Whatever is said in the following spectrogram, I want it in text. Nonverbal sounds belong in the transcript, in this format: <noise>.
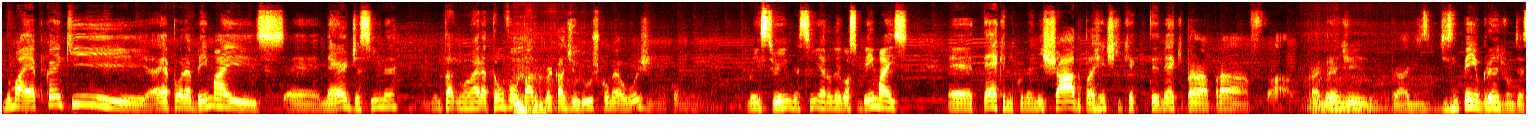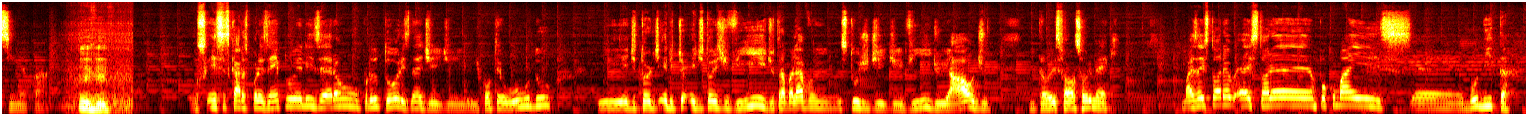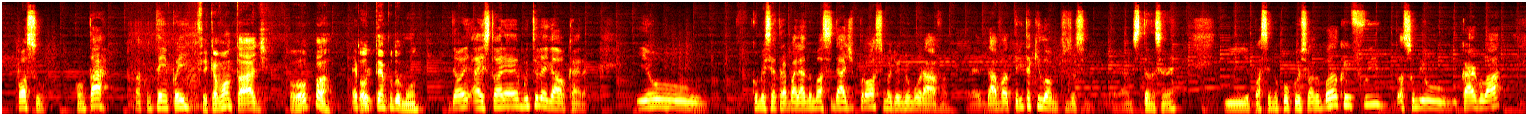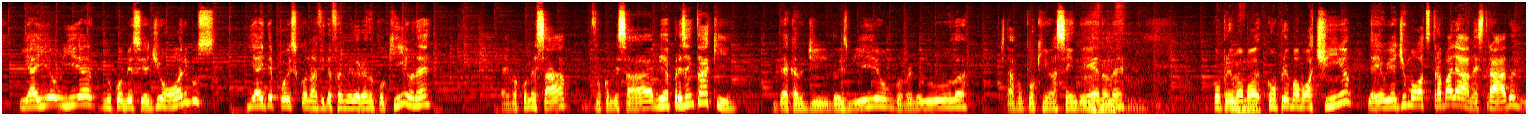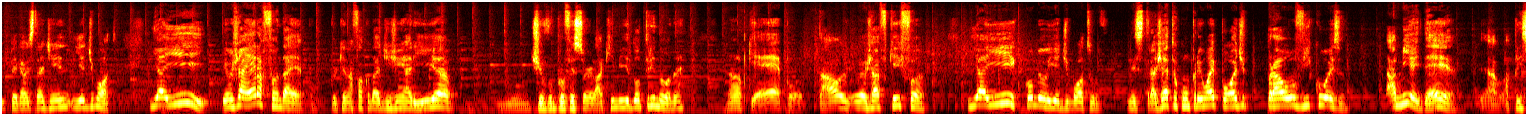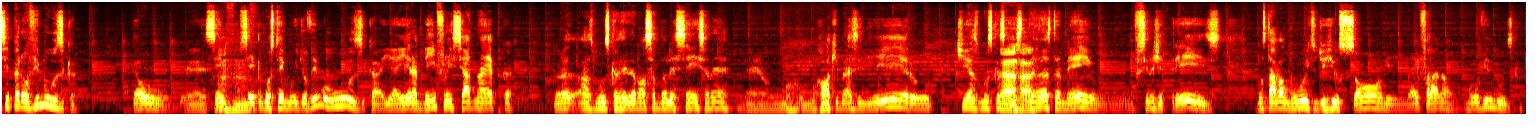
Numa época em que a Apple era bem mais é, nerd, assim, né? Não, tá, era tão voltado uhum. pro mercado de luxo como é hoje, né? como mainstream, assim. Era um negócio bem mais é, técnico, né? Nichado, pra gente que quer ter Mac pra grande... pra desempenho grande, vamos dizer assim, né? Pra, uhum esses caras, por exemplo, eles eram produtores né, de, de, de conteúdo e editor de, editores de vídeo, trabalhavam em estúdio de, de vídeo e áudio, então eles falavam sobre Mac. Mas a história, a história é um pouco mais é, bonita. Posso contar? Tá com tempo aí? Fica à vontade. Opa, é todo o por... tempo do mundo. Então a história é muito legal, cara. Eu comecei a trabalhar numa cidade próxima de onde eu morava. É, dava 30 quilômetros, assim, a distância, né? E eu passei no concurso lá no banco e fui assumir o, o cargo lá. E aí eu ia, no começo ia de ônibus, e aí depois, quando a vida foi melhorando um pouquinho, né? Aí vou começar, vou começar a me apresentar aqui. Década de 2000, governo Lula, estava um pouquinho acendendo, uhum. né? Comprei uma, uhum. comprei uma motinha, e aí eu ia de moto trabalhar na estrada, pegava a estradinha e ia de moto. E aí, eu já era fã da Apple, porque na faculdade de engenharia eu tive um professor lá que me doutrinou, né? Não, porque Apple tal, eu já fiquei fã. E aí, como eu ia de moto nesse trajeto, eu comprei um iPod pra ouvir coisa. A minha ideia, a, a princípio, era ouvir música. Então, é, sempre, uhum. sempre gostei muito de ouvir música, e aí era bem influenciado na época as músicas da nossa adolescência, né? É, o, o, rock brasileiro, tinha as músicas uhum. cristãs também, o Oficina G3, gostava muito de Hillsong, aí falar, não, vou ouvir música.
